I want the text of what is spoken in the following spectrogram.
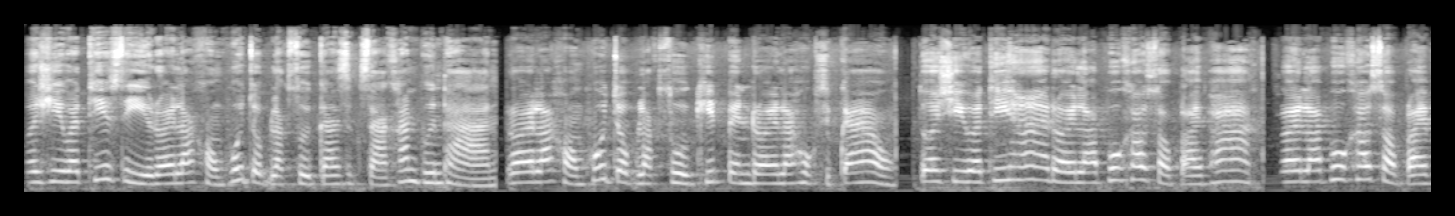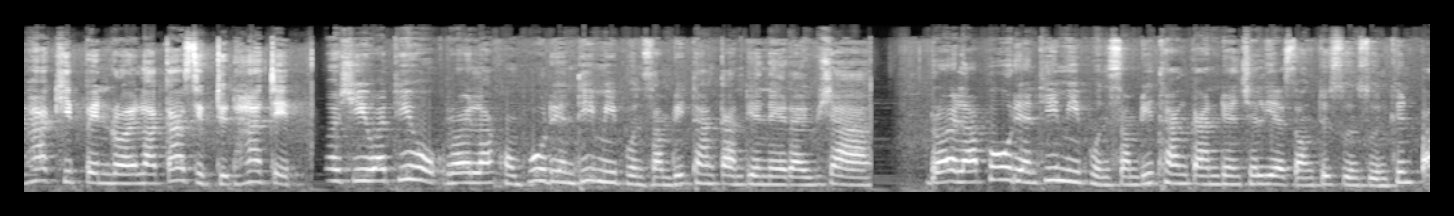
โดยชี้วัดที่ 4 ร้อยละของผู้จบหลักสูตรการศึกษาขั้นพื้นฐาน ร้อยละของผู้จบหลักสูตรคิดเป็นร้อยละ 69 ตัวชี้วัดที่ 5 ร้อยละผู้เข้าสอบปลายภาค ร้อยละผู้เข้าสอบปลายภาคคิดเป็นร้อยละ 90.57 ตัวชี้วัดที่ 6 ร้อยละของผู้เรียนที่มีผลสำลิดทางการเรียนในรายวิชา ร้อยละผู้เรียนที่มีผลสำลิดทางการเรียนเฉลี่ย 2.00 ขึ้นไป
